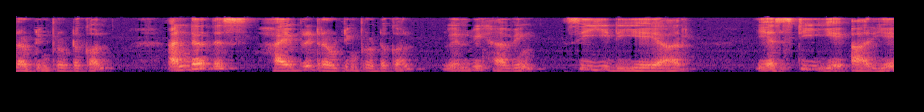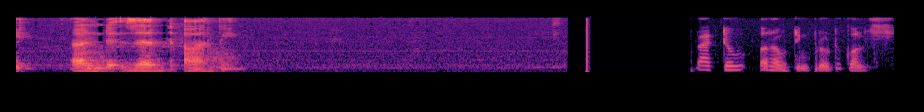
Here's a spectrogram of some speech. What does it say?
routing protocol. Under this hybrid routing protocol we will be having CEDAR, STARA and ZRP. Proactive routing protocols.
